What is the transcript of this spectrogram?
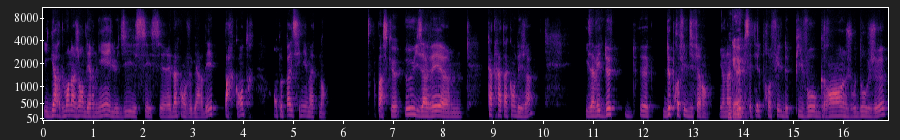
il garde mon agent dernier, il lui dit c'est Reda qu'on veut garder. Par contre, on ne peut pas le signer maintenant. Parce que eux, ils avaient euh, quatre attaquants déjà. Ils avaient deux, euh, deux, profils différents. Il y en a deux qui c'était le profil de pivot grand, judo au jeu,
